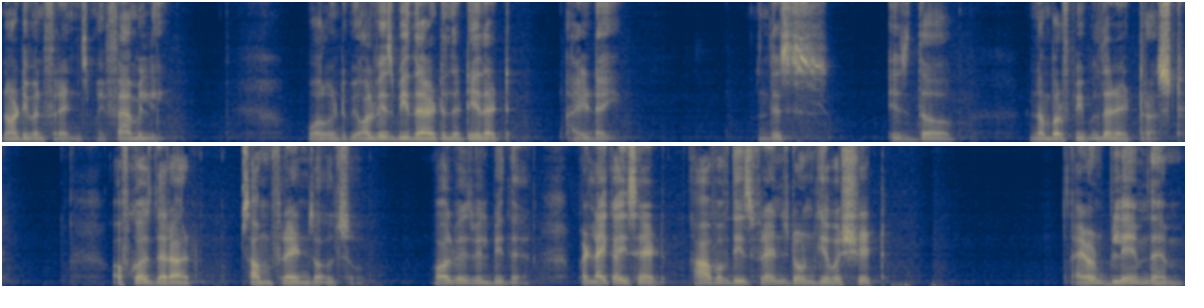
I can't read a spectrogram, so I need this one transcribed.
Not even friends my family who are going to be always be there till the day that I die. This is the number of people that I trust. Of course, there are some friends also, always will be there. But like I said, half of these friends don't give a shit. I don't blame them.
